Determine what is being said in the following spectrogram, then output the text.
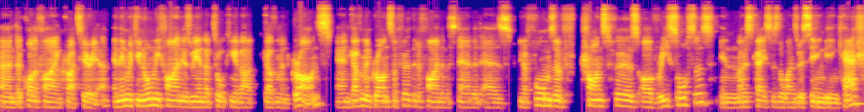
and a qualifying criteria. And then what you normally find is we end up talking about government grants, and government grants are further defined in the standard as you know forms of transfers of resources. In most cases, the ones we're seeing being cash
